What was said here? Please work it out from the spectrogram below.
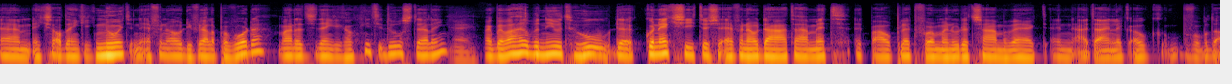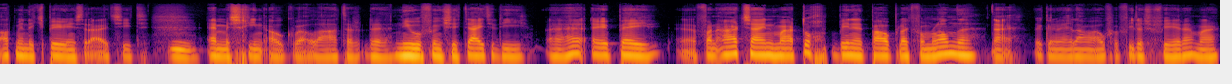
Ehm, ik zal denk ik nooit een FNO-developer worden. Maar dat is denk ik ook niet de doelstelling. Nee. Maar ik ben wel heel benieuwd hoe de connectie tussen FNO-data met het Power Platform en hoe dat samenwerkt. En uiteindelijk ook bijvoorbeeld de admin experience eruit ziet. Mm. En misschien ook wel later de nieuwe functionaliteiten die ERP, eh, eh, van aard zijn, maar toch binnen het Power Platform landen. Nou, ja, daar kunnen we heel lang over filosoferen. Maar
